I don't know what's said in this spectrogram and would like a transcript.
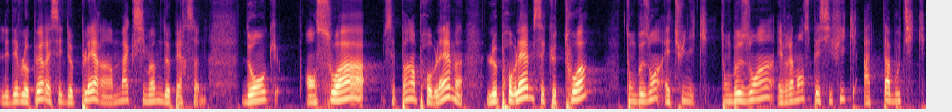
les développeurs essayent de plaire à un maximum de personnes. Donc, en soi, ce n'est pas un problème. Le problème, c'est que toi, ton besoin est unique. Ton besoin est vraiment spécifique à ta boutique.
